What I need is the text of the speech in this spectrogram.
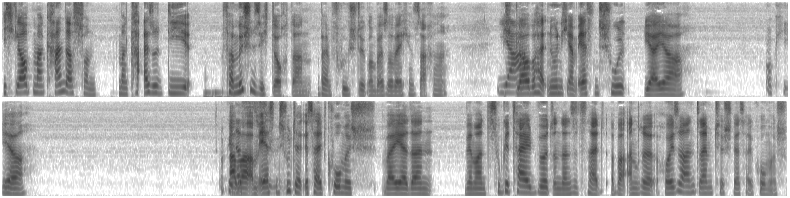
Ich glaube, man kann das schon. Man kann, also die vermischen sich doch dann beim Frühstück und bei so welchen Sachen. Ja. Ich glaube halt nur nicht am ersten Schul. Ja, ja, Okay. ja. okay aber am ersten schön. Schultag ist halt komisch, weil ja dann, wenn man zugeteilt wird und dann sitzen halt aber andere Häuser an seinem Tisch, wäre es halt komisch.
